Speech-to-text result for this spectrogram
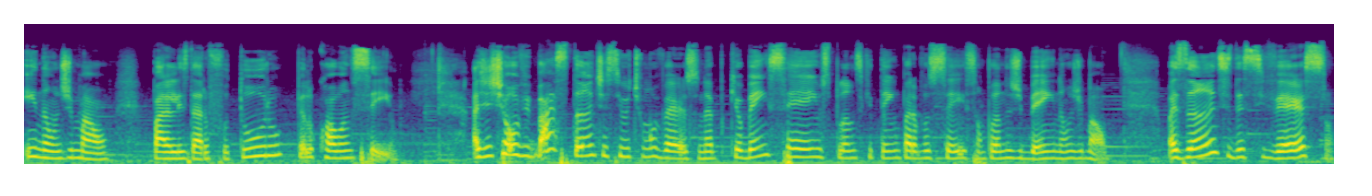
e não de mal, para lhes dar o futuro pelo qual anseio. A gente ouve bastante esse último verso, né? Porque eu bem sei os planos que tenho para vocês são planos de bem, não de mal. Mas antes desse verso,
